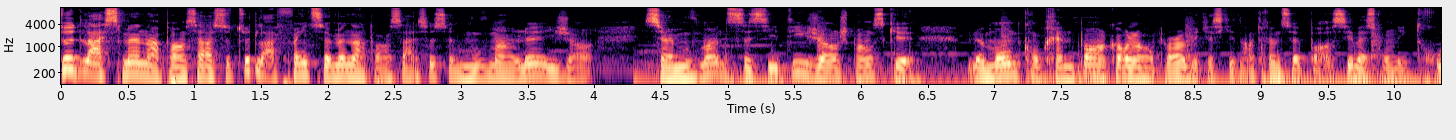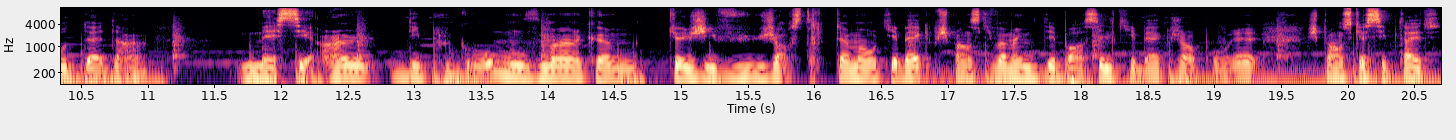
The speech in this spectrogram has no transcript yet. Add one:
toute la semaine à penser à ça, toute la fin de semaine à penser à ça, ce mouvement-là, et genre, c'est un mouvement de société, genre, je pense que le monde ne comprenne pas encore l'ampleur de ce qui est en train de se passer parce qu'on est trop dedans, mais c'est un des plus gros mouvements comme que j'ai vu, genre, strictement au Québec, puis je pense qu'il va même dépasser le Québec, genre, pour vrai, je pense que c'est peut-être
